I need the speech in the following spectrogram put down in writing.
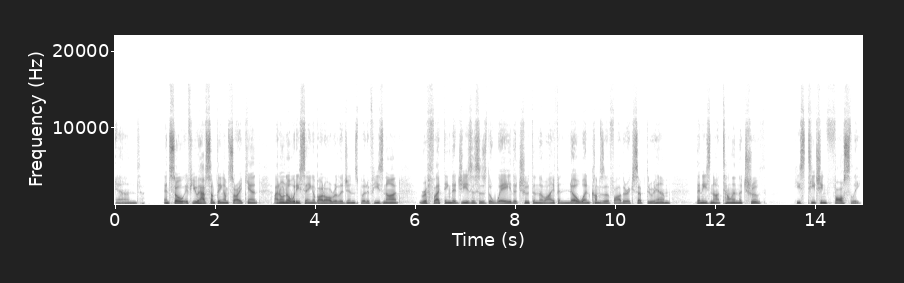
and and so if you have something, I'm sorry, I can't. I don't know what he's saying about all religions, but if he's not reflecting that Jesus is the way, the truth, and the life, and no one comes to the Father except through him, then he's not telling the truth. He's teaching falsely.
